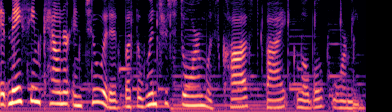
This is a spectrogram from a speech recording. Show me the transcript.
It may seem counterintuitive, but the winter storm was caused by global warming.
